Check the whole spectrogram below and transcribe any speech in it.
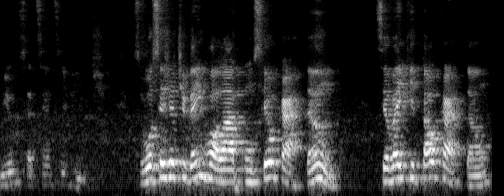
1.720. Se você já tiver enrolado com seu cartão, você vai quitar o cartão,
